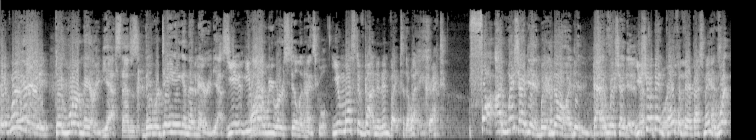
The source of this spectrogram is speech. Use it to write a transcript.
They were married. They were married. Yes, that is. They were dating and then married. Yes. You- you while mu- we were still in high school. you must have gotten an invite to the wedding, correct? Fuck. I wish I did, but no, I didn't. That I is- wish I did. You should have been both of their best man. What?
